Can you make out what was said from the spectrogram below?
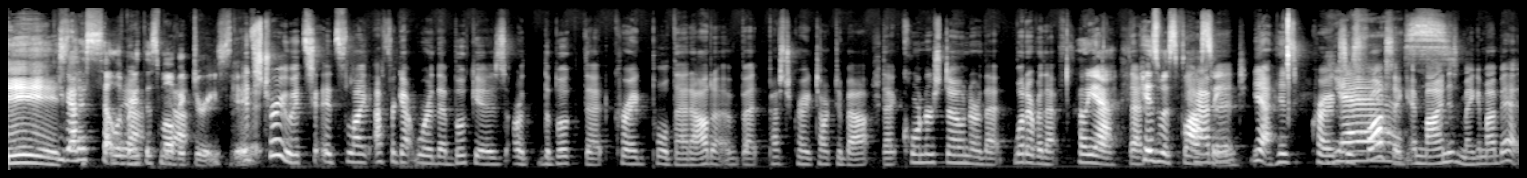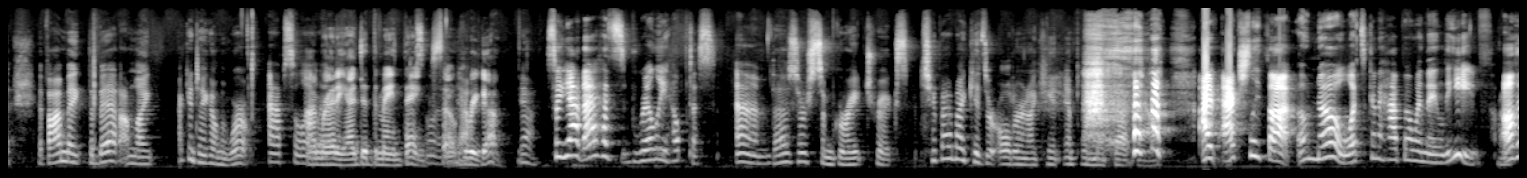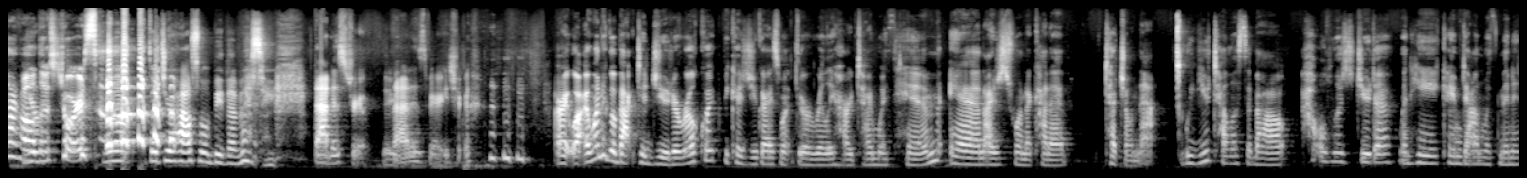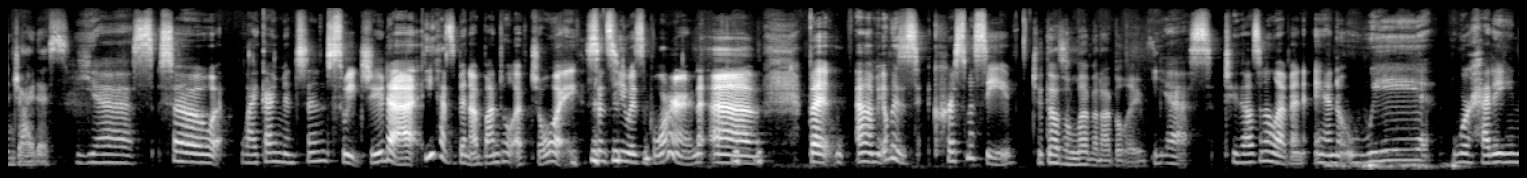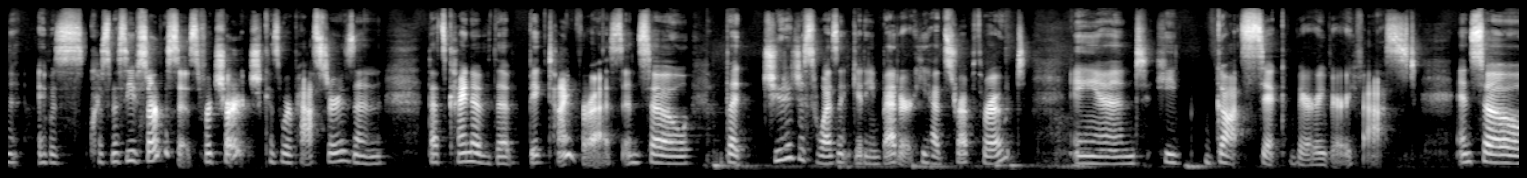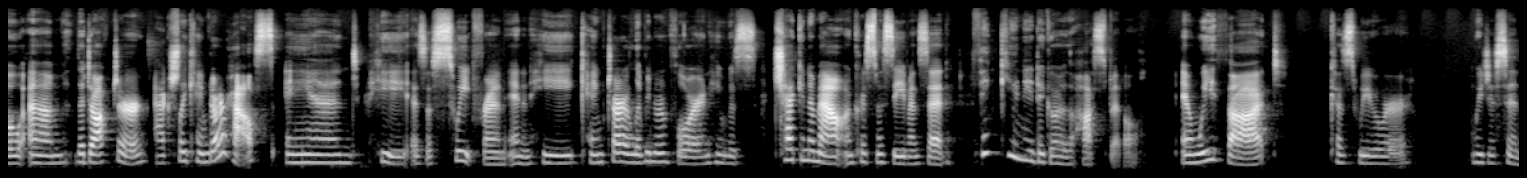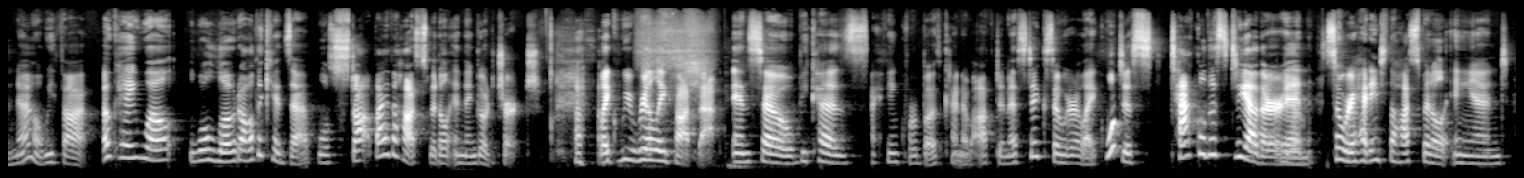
you got to celebrate Yeah, the small yeah. victories. It's true. It's it's like I forgot where the book is or the book that Craig pulled that out of, but Pastor Craig talked about that cornerstone or that whatever that Oh, yeah. that His was flossing. habit. Yeah, his Craig's is flossing and mine is making my bed. If I make the bed, I'm like I can take on the world. Absolutely. I'm ready. I did the main thing. So Absolutely. here we go. Yeah. So yeah, that has really helped us. Um, Those are some great tricks. Too bad my kids are older and I can't implement that now. I've actually thought, oh no, what's going to happen when they leave? I'll have all You're- those chores. well, but your house won't be that messy. that is true. There you That is very true. All right. Well, I want to go back to Judah real quick because you guys went through a really hard time with him. And I just want to kind of touch on that. Will you tell us about how old was Judah when he came down with meningitis? Yes. So, like I mentioned, sweet Judah, he has been a bundle of joy since he was born. Um, but um, it was Christmas Eve. 2011, I believe. Yes, 2011. And we were heading, it was Christmas Eve services for church because we're pastors and that's kind of the big time for us. And so, but Judah just wasn't getting better. He had strep throat and he got sick very, very fast. And so um, the doctor actually came to our house, and he is a sweet friend. And he came to our living room floor and he was checking him out on Christmas Eve and said, I think you need to go to the hospital. And we thought, because we were we just didn't know. We thought, okay, well, we'll load all the kids up, we'll stop by the hospital, and then go to church. like, we really thought that. And so, because I think we're both kind of optimistic, so we were like, we'll just tackle this together. Yeah. And so, we're heading to the hospital, and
